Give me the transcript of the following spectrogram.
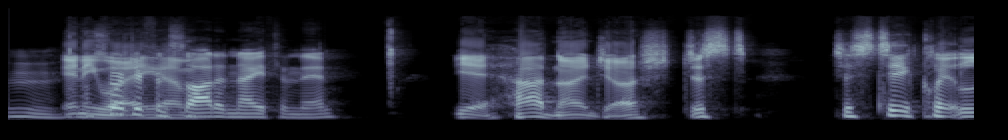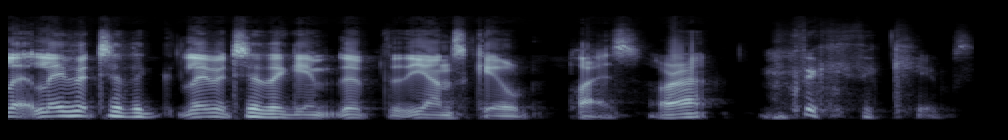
mm. Anyway, a different um, side of Nathan then. Yeah, hard no, Josh. Just just to clear, le- leave it to the leave it to the game the, the unskilled players. All right. the, the Gibbs.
